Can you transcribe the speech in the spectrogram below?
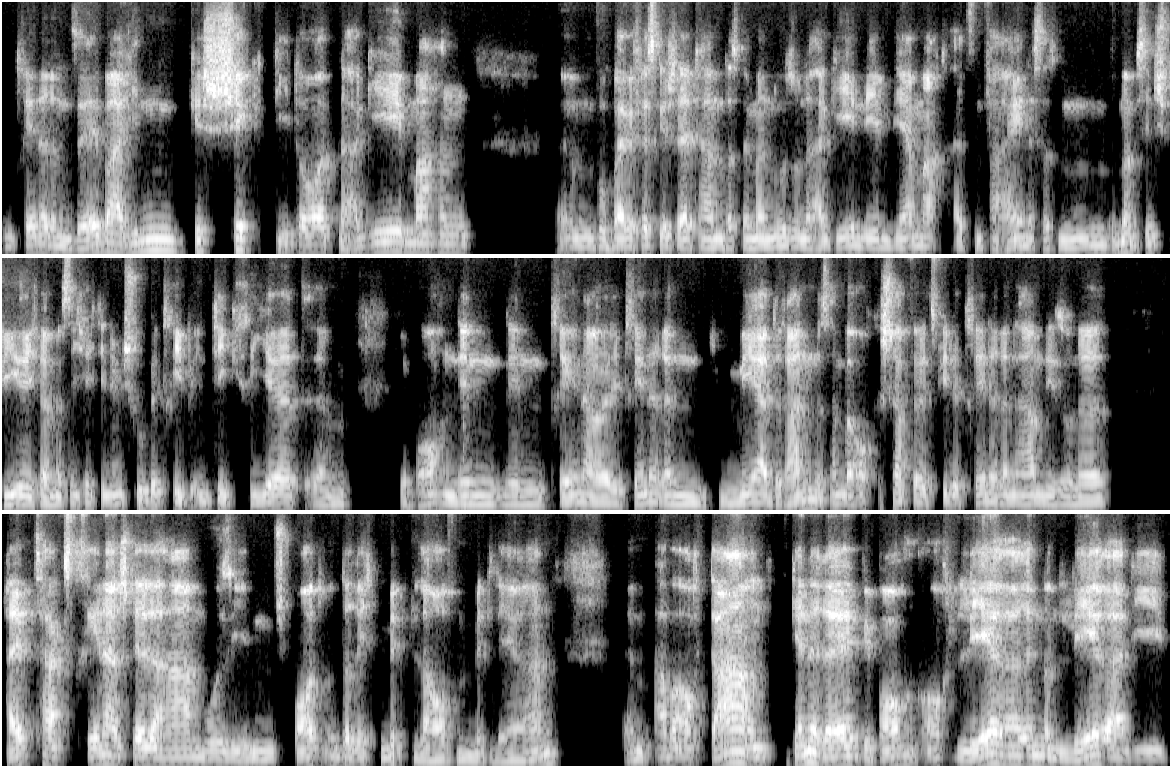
und Trainerinnen selber hingeschickt, die dort eine AG machen. Ähm, wobei wir festgestellt haben, dass wenn man nur so eine AG nebenher macht als ein Verein, ist das immer ein bisschen schwierig, weil man es nicht richtig in den Schulbetrieb integriert. Ähm, wir brauchen den, den Trainer oder die Trainerin mehr dran. Das haben wir auch geschafft, weil jetzt viele Trainerinnen haben, die so eine Halbtagstrainerstelle haben, wo sie im Sportunterricht mitlaufen mit Lehrern. Ähm, aber auch da und generell, wir brauchen auch Lehrerinnen und Lehrer, die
